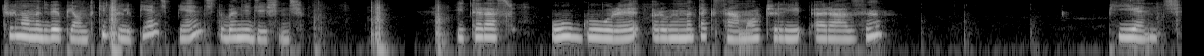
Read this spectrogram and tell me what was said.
Czyli mamy dwie piątki, czyli 5, 5 to będzie 10. I teraz u góry robimy tak samo, czyli razy 5.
